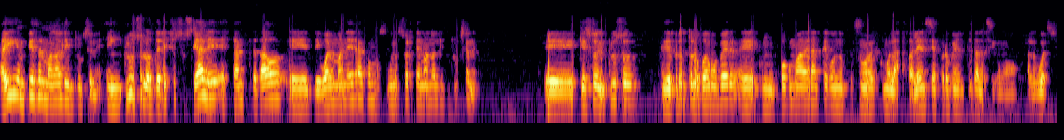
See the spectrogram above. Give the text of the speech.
ahí empieza el manual de instrucciones. E incluso los derechos sociales están tratados eh, de igual manera como una suerte de manual de instrucciones. Que eso incluso de pronto lo podemos ver como un poco más adelante cuando empecemos a ver como las falencias propiamente tal, así como al hueso.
